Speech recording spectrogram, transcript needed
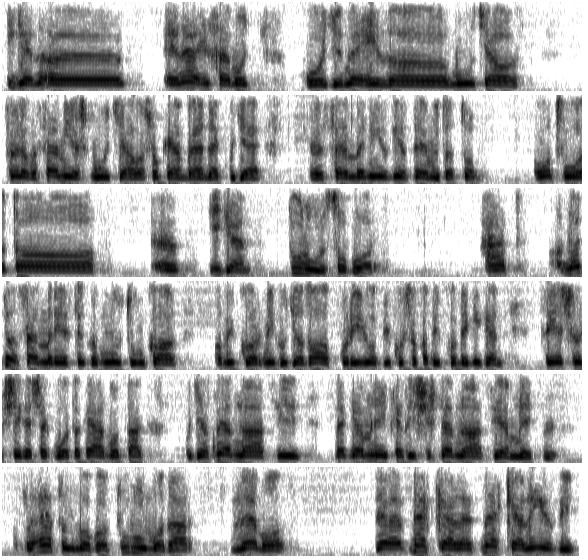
Igen, én elhiszem, hogy, hogy nehéz a múltjával, főleg a személyes múltjával sok embernek ugye szembenézni, ezt nem mutatom. Ott volt a igen, Tulul szobor. Hát nagyon szembenéztünk a múltunkkal, amikor még ugye az akkori jobbikusok, amikor még igen szélsőségesek voltak, elmondták, hogy ez nem náci megemlékezés és nem náci emlékmű. Hát lehet, hogy maga a turulmadár nem az, de meg, kellett, meg kell nézni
